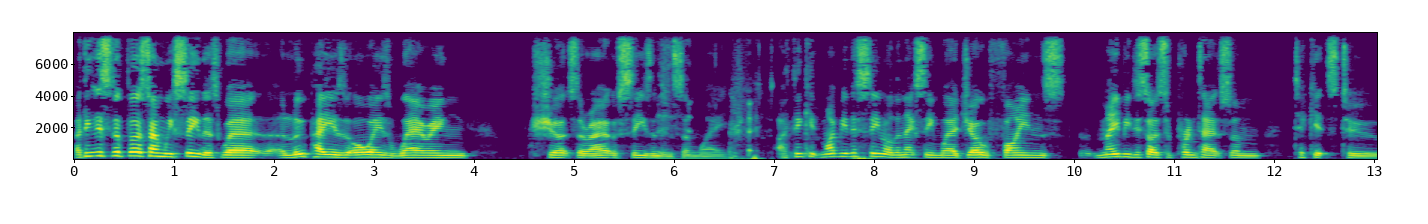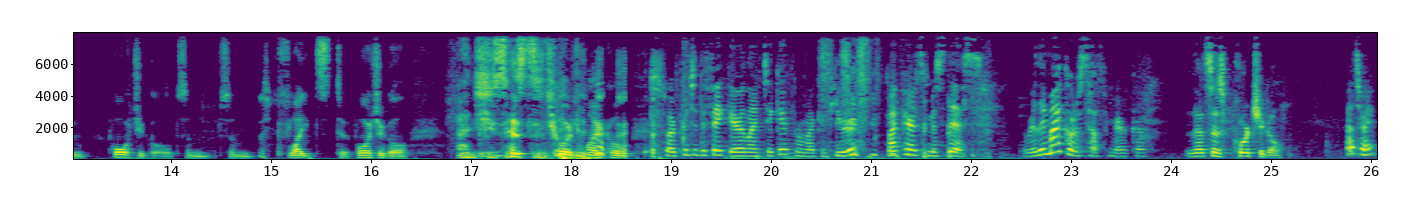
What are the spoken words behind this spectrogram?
I think this is the first time we see this where Lupe is always wearing shirts that are out of season in some way. I think it might be this scene or the next scene where Gob finds, maybe decides to print out some tickets to Portugal, some some flights to Portugal, and she says to George Michael, So I printed the fake airline ticket from my computer. my parents missed this. I really might go to South America. That says Portugal. That's right.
